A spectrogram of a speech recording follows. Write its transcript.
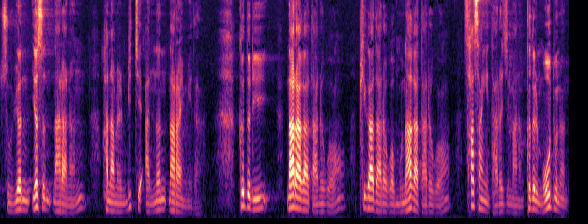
주변 여섯 나라는 하나님을 믿지 않는 나라입니다. 그들이 나라가 다르고 피가 다르고 문화가 다르고 사상이 다르지만 그들 모두는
